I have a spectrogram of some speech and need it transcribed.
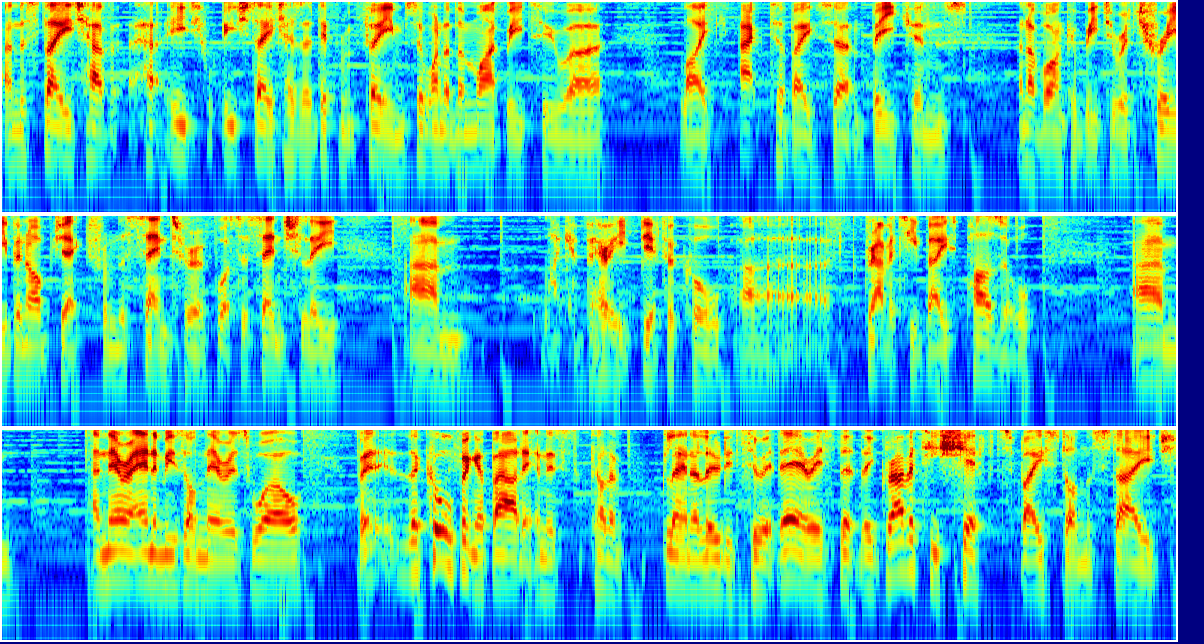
and the stage have each each stage has a different theme. So one of them might be to uh, like activate certain beacons. Another one could be to retrieve an object from the center of what's essentially um, like a very difficult uh, gravity-based puzzle. Um, and there are enemies on there as well. But the cool thing about it, and it's kind of Glen alluded to it there, is that the gravity shifts based on the stage.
